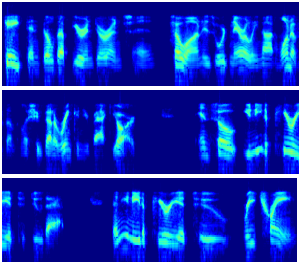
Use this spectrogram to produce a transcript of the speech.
Skate and build up your endurance and so on is ordinarily not one of them unless you've got a rink in your backyard. And so you need a period to do that then you need a period to retrain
